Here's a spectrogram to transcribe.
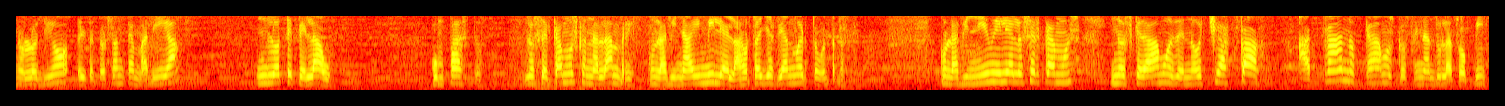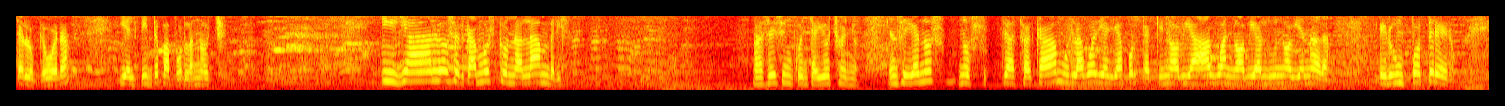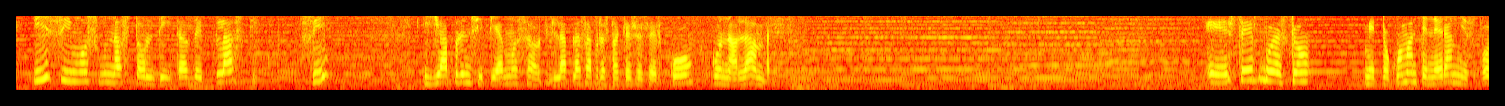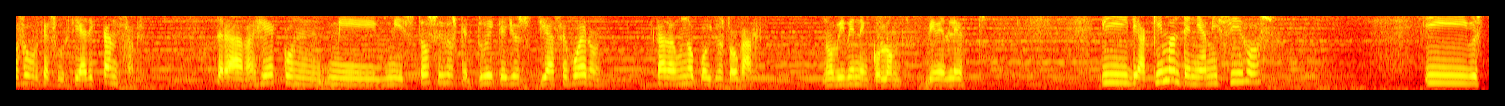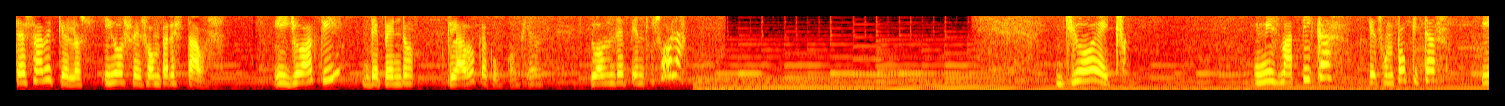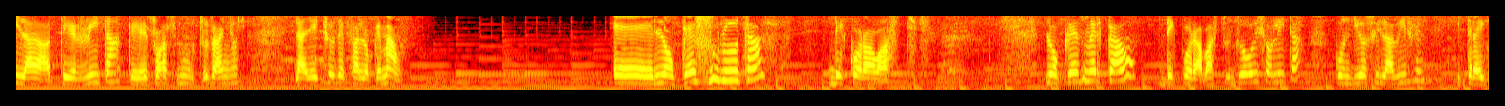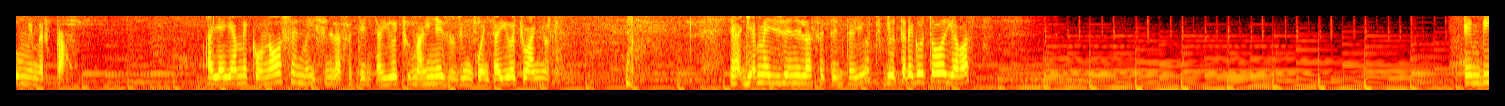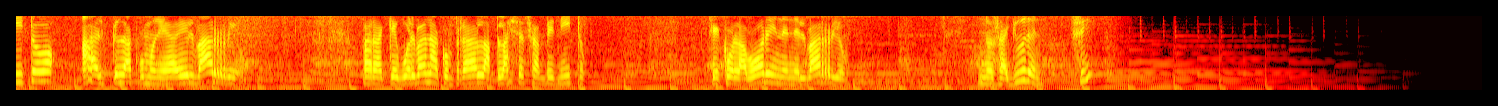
nos lo dio el doctor Santa María, un lote pelado, con pasto. Lo cercamos con alambre, con la finada Emilia, las otras ya habían muerto otras. Con la finada Emilia lo cercamos y nos quedábamos de noche acá. Acá nos quedábamos cocinando la sopita, lo que fuera, y el tinte para por la noche. Y ya lo cercamos con alambre. Hace 58 años. Enseguida nos, nos sacábamos el agua de allá porque aquí no había agua, no había luz, no había nada. Era un potrero. Hicimos unas tolditas de plástico, ¿sí? Y ya principiamos a abrir la plaza, pero hasta que se cercó con alambre. Este puesto me tocó mantener a mi esposo porque sufría de cáncer. Trabajé con mi- mis dos hijos que tuve, que ellos ya se fueron. Cada uno cogió su hogar. No viven en Colombia, viven lejos. Y de aquí mantenía a mis hijos. Y usted sabe que los hijos son prestados. Y yo aquí dependo, claro que con confianza. Yo dependo sola. Yo he hecho mis maticas, que son poquitas, y la tierrita, que eso hace muchos años, la he hecho de palo quemado. Eh, lo que es fruta, de corabastos. Lo que es mercado, de corabastos. Yo voy solita con Dios y la Virgen y traigo mi mercado. Allá ya me conocen, me dicen las 78, imagínense, 58 años. ya, me dicen en las 78. Yo traigo todo y abasto. Invito a la comunidad del barrio para que vuelvan a comprar a la Plaza San Benito, que colaboren en el barrio, nos ayuden, ¿sí?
